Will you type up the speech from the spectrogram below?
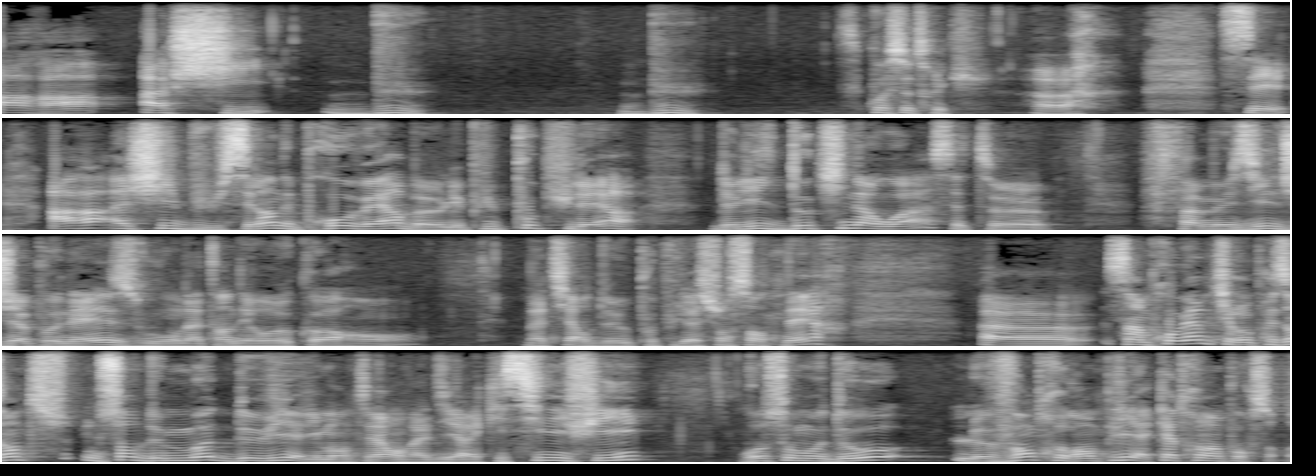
Ara Ashi Bu. C'est quoi ce truc euh, C'est Ara Ashi Bu. C'est l'un des proverbes les plus populaires de l'île d'Okinawa, cette euh, fameuse île japonaise où on atteint des records en matière de population centenaire. Euh, c'est un proverbe qui représente une sorte de mode de vie alimentaire, on va dire, et qui signifie, grosso modo, le ventre rempli à 80%.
